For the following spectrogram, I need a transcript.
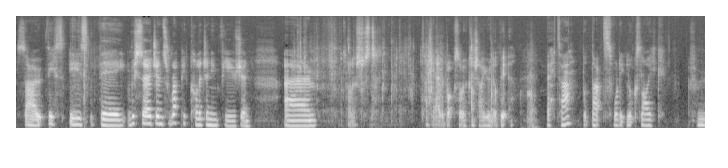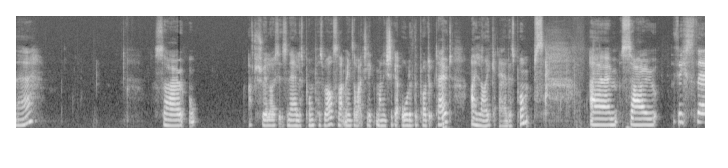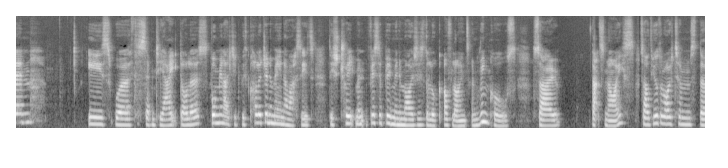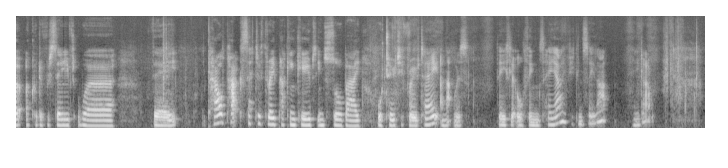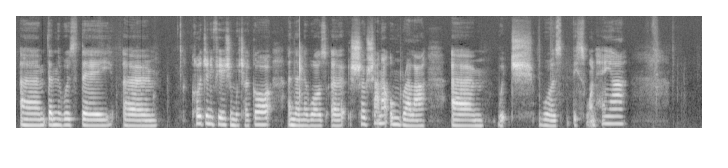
So this is the Resurgence Rapid Collagen Infusion. Um, so let's just take it out of the box so I can show you a little bit better but that's what it looks like from there. So oh, I've just realised it's an airless pump as well so that means I'll actually manage to get all of the product out. I like airless pumps. Um, so this then is worth $78. Formulated with collagen amino acids, this treatment visibly minimises the look of lines and wrinkles. So that's nice. So the other items that I could have received were the Calpak set of three packing cubes in sorbet or tutti frutti and that was these little things here if you can see that. There you go. Um, then there was the um, collagen infusion which I got and then there was a Shoshana umbrella um, which was this one here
